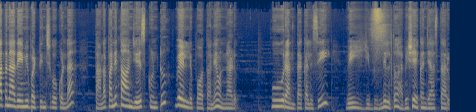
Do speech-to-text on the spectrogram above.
అతను అదేమీ పట్టించుకోకుండా తన పని తాను చేసుకుంటూ వెళ్ళిపోతానే ఉన్నాడు. ఊరంతా కలిసి వెయ్యి బిందెలతో అభిషేకం చేస్తారు.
